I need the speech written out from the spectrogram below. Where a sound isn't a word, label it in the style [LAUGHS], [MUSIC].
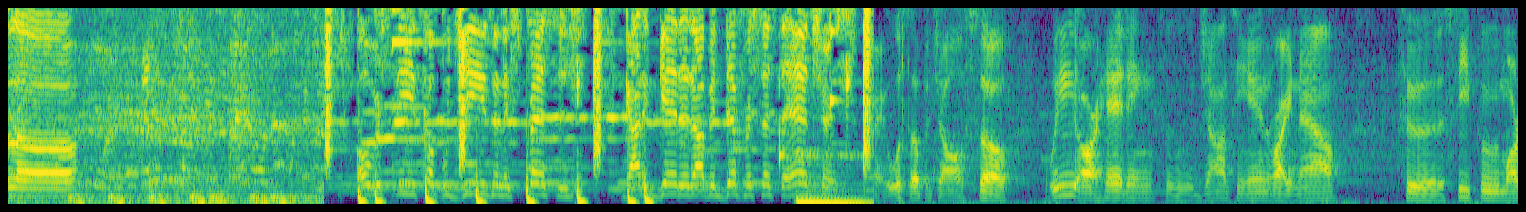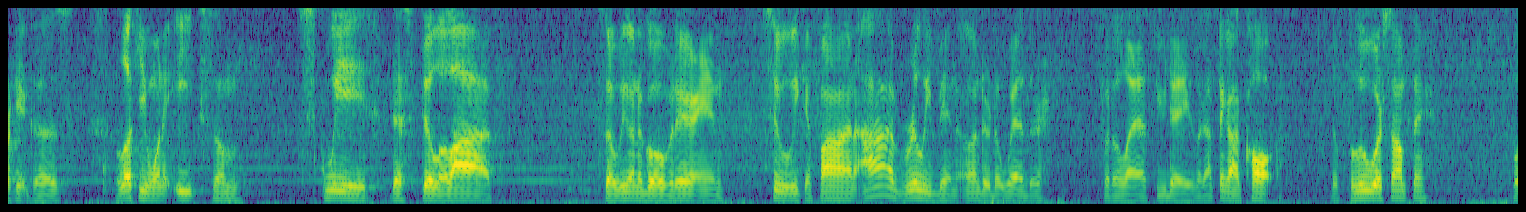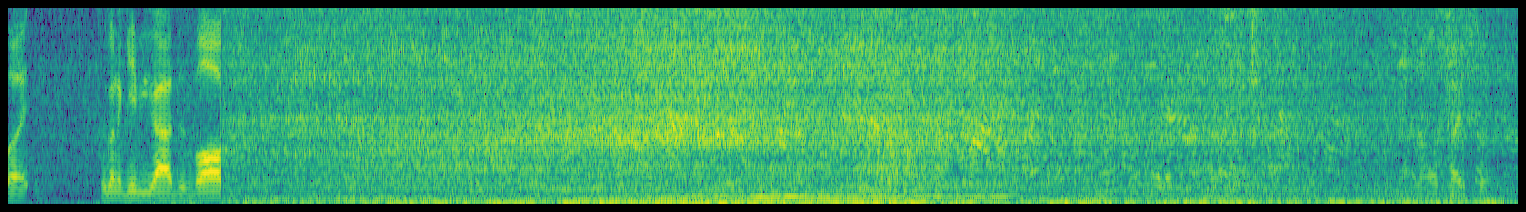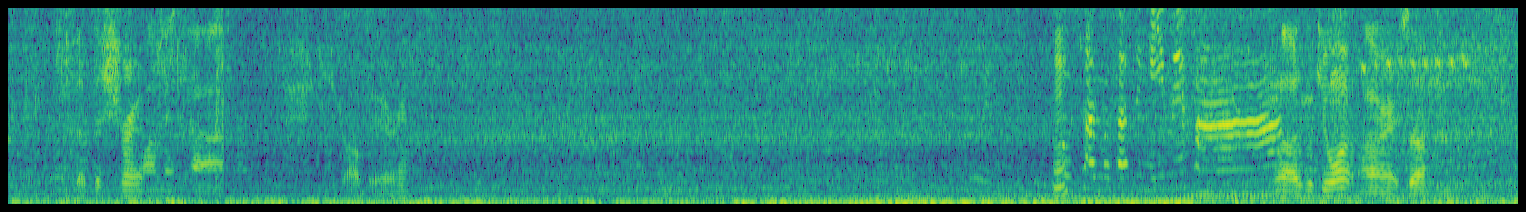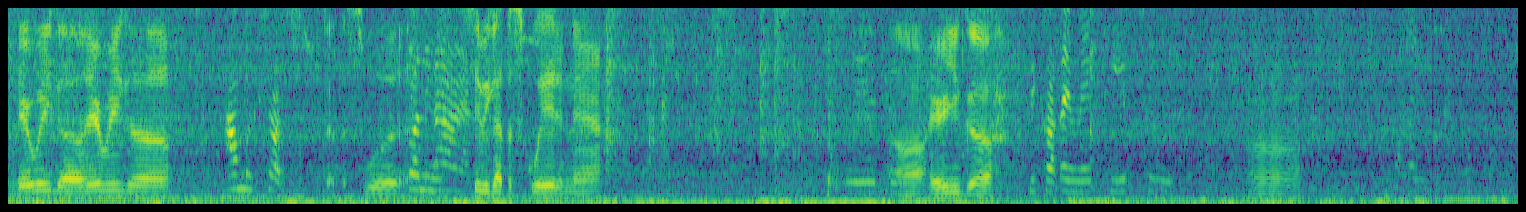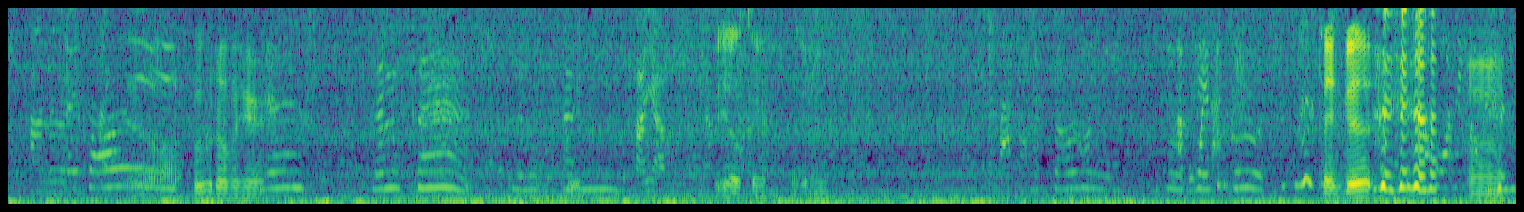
Hello. Overseas, couple G's and expenses. Gotta get it, I've been different since the entrance. Hey, what's up with y'all? So we are heading to Jomtien right now to the seafood market because Lucky want to eat some squid that's still alive. So we're gonna go over there and see what we can find. I've really been under the weather for the last few days. Like I think I caught the flu or something, but we're gonna give you guys this vlog. All types of, got the shrimp, strawberry. Hmm? Oh, that's what you want? Alright, so here we go, here we go. I'm excited. Got the squid. See, we got the squid in there. Oh, here you go. Because I make it too. Uh, yeah, a lot of food over here. Yeah. That looks. That looks sad. Be okay. Look at me. Tastes good Tastes good? [LAUGHS] Mm.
